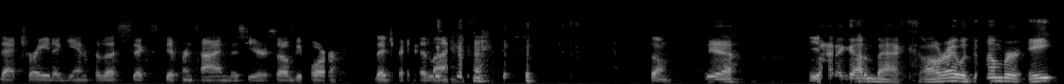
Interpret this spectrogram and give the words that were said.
that trade again for the sixth different time this year. So before the trade deadline. so Yeah. Yeah. Glad I got him back. All right, with the number eight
